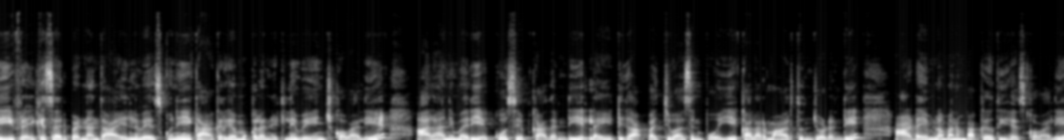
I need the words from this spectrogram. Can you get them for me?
డీప్ ఫ్రైకి సరిపడినంత ఆయిల్ని వేసుకుని కాకరకాయ ముక్కలన్నింటిని వేయించుకోవాలి. అలా అని మరీ ఎక్కువసేపు కాదండి లైట్గా పచ్చివాసన పోయి కలర్ మారుతుంది చూడండి. ఆ టైంలో మనం పక్కకు తీసేసుకోవాలి.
